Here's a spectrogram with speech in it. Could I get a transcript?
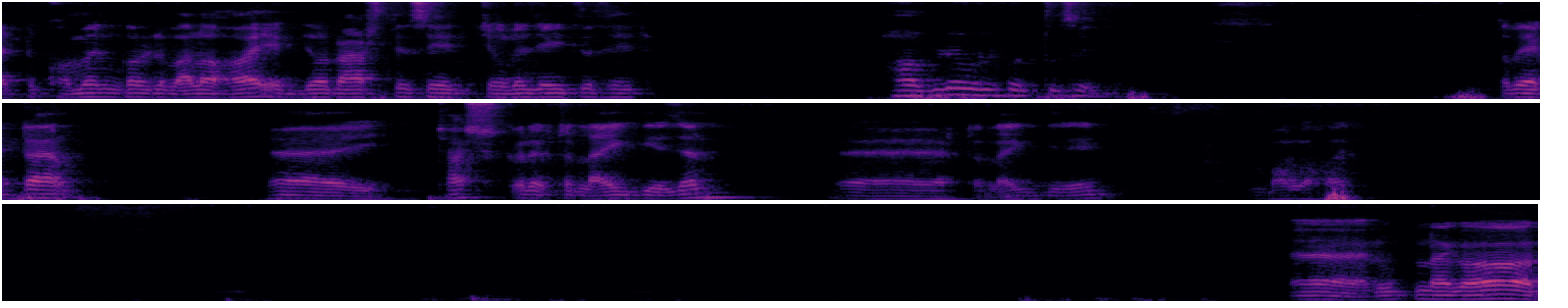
একটু কমেন্ট করলে ভালো হয়। একজন আসতেছে চলে যাইতেছে। হাবড়ে করতেছে। তবে একটা ঠাস করে একটা লাইক দিয়ে যান। একটা লাইক দিলে ভালো হয়। রূপনগর।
